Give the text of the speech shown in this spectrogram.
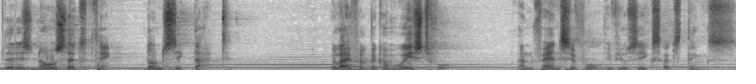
There is no such thing, don't seek that. Your life will become wasteful and fanciful if you seek such things.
